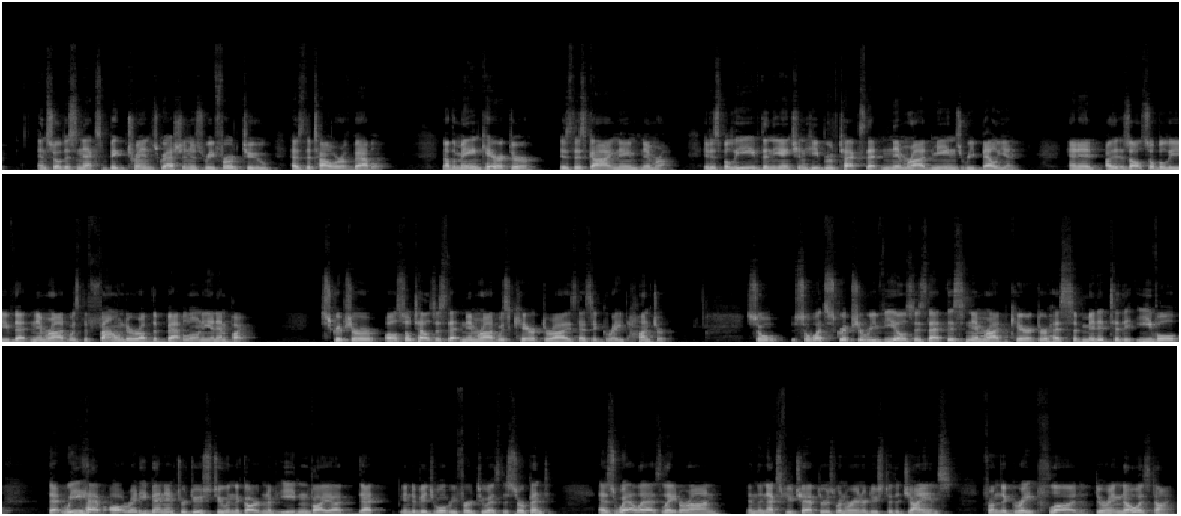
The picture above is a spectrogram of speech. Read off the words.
And so, this next big transgression is referred to as the Tower of Babel. Now, the main character is this guy named Nimrod. It is believed in the ancient Hebrew text that Nimrod means rebellion. And it is also believed that Nimrod was the founder of the Babylonian Empire. Scripture also tells us that Nimrod was characterized as a great hunter. So, so what Scripture reveals is that this Nimrod character has submitted to the evil that we have already been introduced to in the Garden of Eden via that individual referred to as the serpent, as well as later on in the next few chapters when we're introduced to the giants from the great flood during Noah's time.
